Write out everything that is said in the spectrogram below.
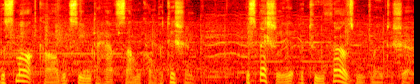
the smart car would seem to have some competition, especially at the 2000 motor show.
